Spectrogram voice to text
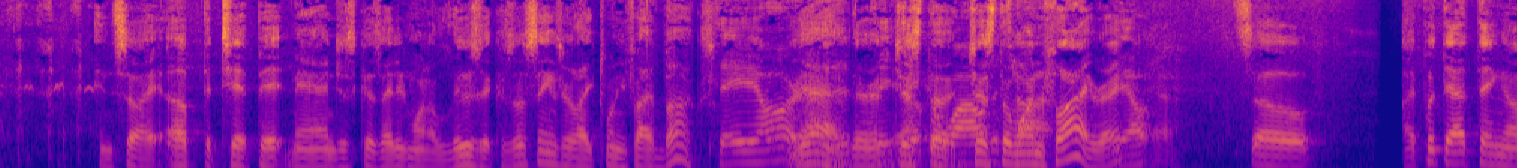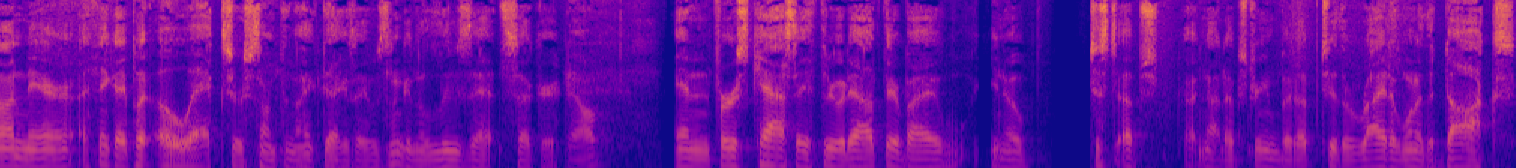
and so I upped the tippet, man, just because I didn't want to lose it, because those things are like 25 bucks. They are. Yeah, They- they're they just the just to the one fly, right? Yep. So I put that thing on there. I think I put 0X or something like that because I wasn't going to lose that sucker. Yep. And first cast, I threw it out there by you know just up not upstream, but up to the right of one of the docks,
